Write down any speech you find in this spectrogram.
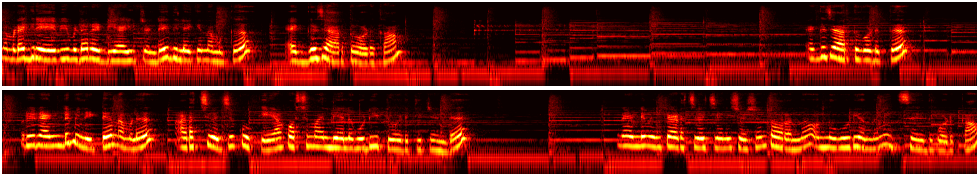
നമ്മുടെ ഗ്രേവി ഇവിടെ റെഡി ആയിട്ടുണ്ട്. ഇതിലേക്ക് നമുക്ക് എഗ്ഗ് ചേർത്ത് കൊടുക്കാം. എഗ്ഗ് ചേർത്ത് കൊടുത്ത് ഒരു രണ്ട് മിനിറ്റ് നമ്മൾ അടച്ചു വെച്ച് കുക്ക് ചെയ്യാം. കുറച്ച് മല്ലിയില കൂടി ഇട്ട് കൊടുത്തിട്ടുണ്ട്. രണ്ട് മിനിറ്റ് അടച്ചു വെച്ചതിന് ശേഷം തുറന്ന് ഒന്നുകൂടി ഒന്ന് മിക്സ് ചെയ്ത് കൊടുക്കാം.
